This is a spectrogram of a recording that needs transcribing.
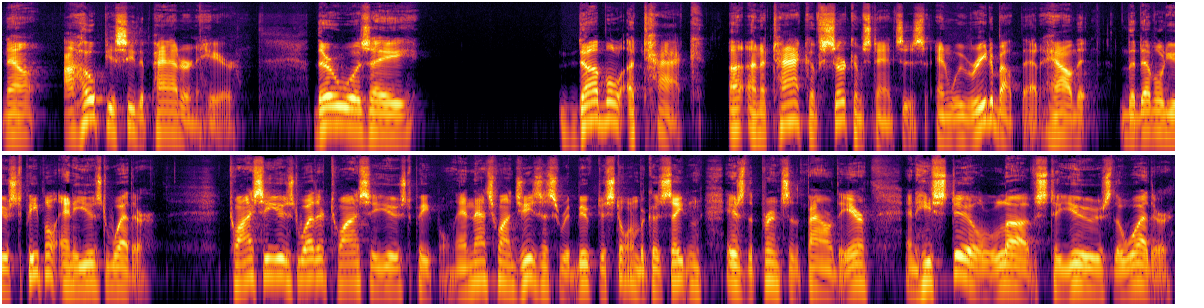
Now, I hope you see the pattern here. There was a double attack, uh, an attack of circumstances, and we read about that, how that the devil used people and he used weather. Twice he used weather, twice he used people. And that's why Jesus rebuked the storm, because Satan is the prince of the power of the air, and he still loves to use the weather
